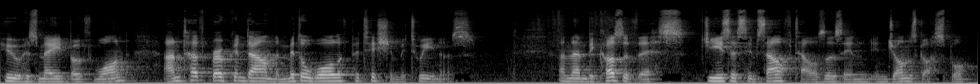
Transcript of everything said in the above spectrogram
who has made both one and hath broken down the middle wall of petition between us. And then, because of this, Jesus himself tells us in, in John's Gospel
